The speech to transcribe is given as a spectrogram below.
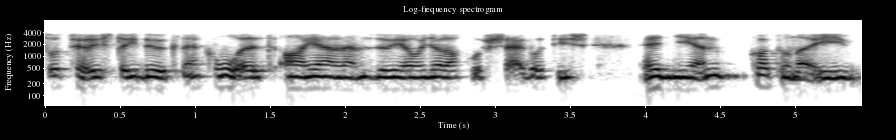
szocialista időknek volt a jellemzője, hogy a lakosságot is egy ilyen katonai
